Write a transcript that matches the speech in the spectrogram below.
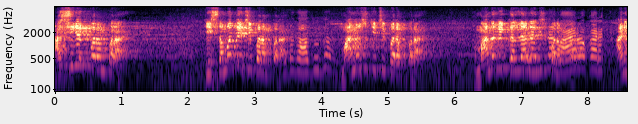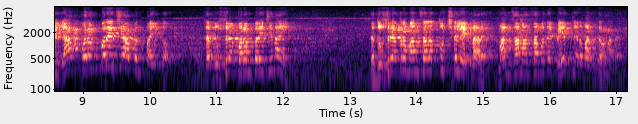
अशी एक परंपरा आहे. ही समतेची परंपरा आहे. आता माणुसकीची परंपरा आहे. मानवी कल्याणाची परंपरा आणि या परंपरेची आपण पायिक आहोत त्या दुसऱ्या परंपरेची नाही. त्या दुसऱ्या तर माणसाला तुच्छ लेखणार आहे. माणसा माणसामध्ये भेद निर्माण करणार आहे.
